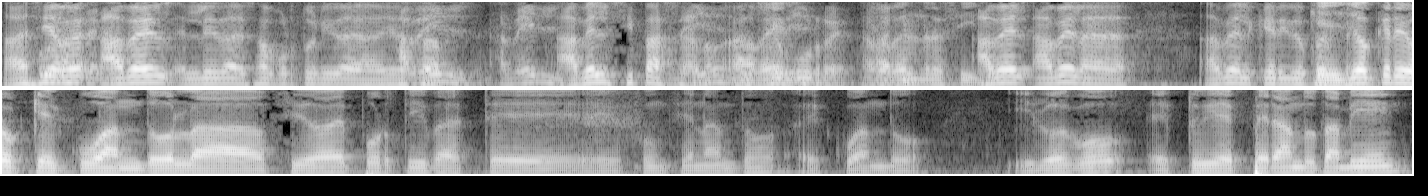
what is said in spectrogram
a ver si Abel. Abel le da esa oportunidad. ya Abel, está. Abel. sí pasa, ¿no? A ver Abel. si ocurre. Abel recibe. Abel, Abel, a- Abel, querido Que Pepe. yo creo que cuando la ciudad deportiva esté funcionando es cuando... Y luego estoy esperando también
